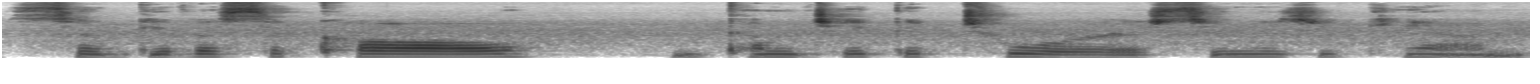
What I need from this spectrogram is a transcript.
So give us a call and come take a tour as soon as you can.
